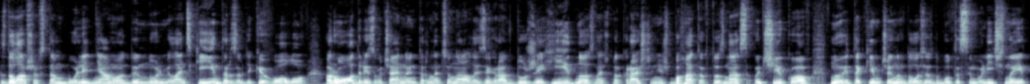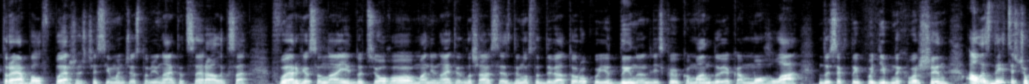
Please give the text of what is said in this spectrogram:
здолавши в Стамбулі днями 1-0 Міланський інтер завдяки голу Родрі. Звичайно, інтернаціонали зіграв дуже гідно, значно краще, ніж багато хто з нас очікував. Ну і таким чином вдалося здобути символічний требл вперше з часів Манчестер Юнайтед сера Алекса Фергюсона. І до цього Ман Юнайтед лишався з 99-го року єдиною англійською командою, яка могла досягти подібних вершин. Але здається, що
